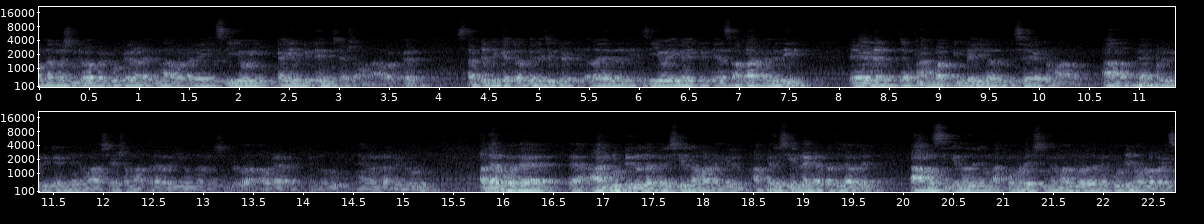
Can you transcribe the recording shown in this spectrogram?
ഒന്നര ലക്ഷം രൂപ പെൺകുട്ടികൾ അടയ്ക്കുന്ന അവരുടെ കയ്യിൽ സിഒ കയ്യിൽ കിട്ടിയതിന് ശേഷമാണ്. അവർക്ക് സർട്ടിഫിക്കറ്റ് ഓഫ് എലിജിബിലിറ്റി അതായത് സിഒഇ കയ്യിൽ കിട്ടിയ സാധാരണഗതിയിൽ ഏഴ് ജപ്പാൻ വർക്കിംഗ് ഡേയിൽ അത് വിസയായിട്ട് മാറും. ആ പേപ്പർ കിട്ടിക്കഴിഞ്ഞതിന് ആ ശേഷം മാത്രമേ അവർ ഈ ഒന്നര ലക്ഷം രൂപ അവിടെ അടയ്ക്കുന്നുള്ളൂ ഞങ്ങൾ കണ്ടിട്ടുള്ളൂ. അതേപോലെ ആൺകുട്ടികളുടെ പരിശീലനമാണെങ്കിലും ആ പരിശീലന ഘട്ടത്തിൽ അവർ താമസിക്കുന്നതിനും അക്കോമഡേഷനും അതുപോലെ തന്നെ ഫുഡിനുള്ള പൈസ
